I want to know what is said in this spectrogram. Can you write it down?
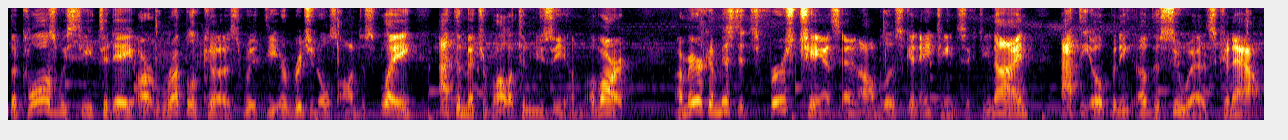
The claws we see today are replicas with the originals on display at the Metropolitan Museum of Art. America missed its first chance at an obelisk in 1869 at the opening of the Suez Canal.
